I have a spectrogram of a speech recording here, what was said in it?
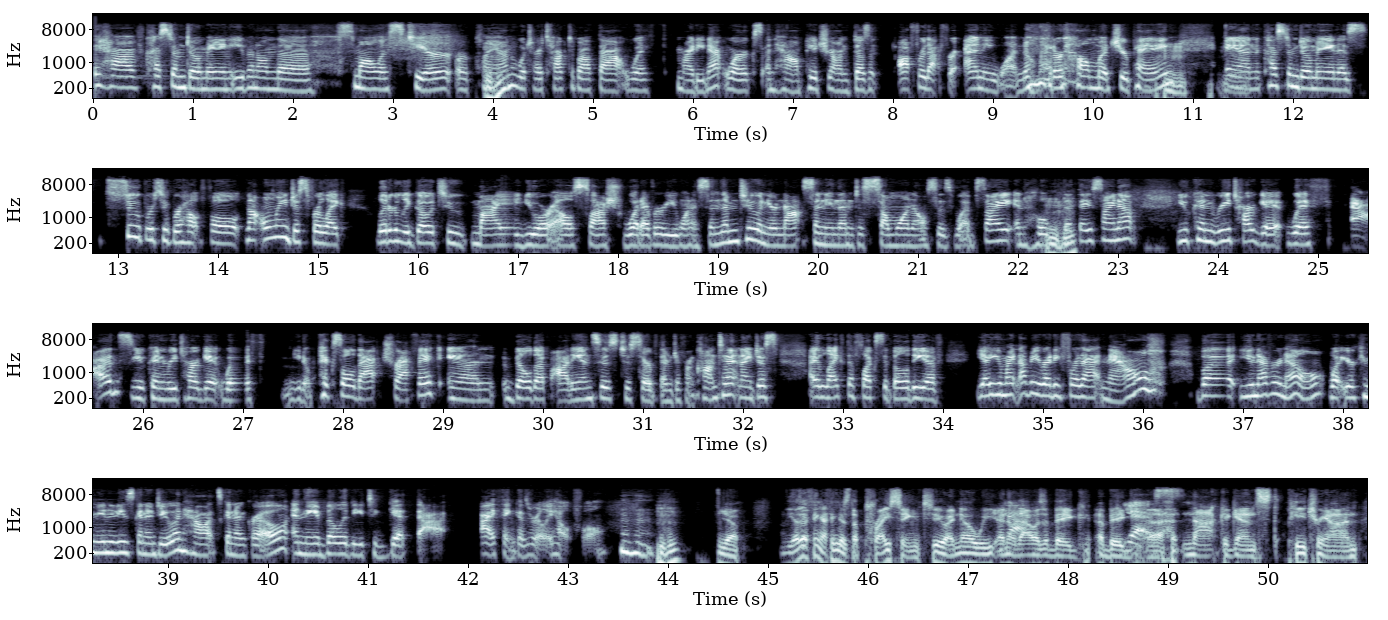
They have custom domain even on the smallest tier or plan, mm-hmm. which I talked about that with Mighty Networks and how Patreon doesn't offer that for anyone, no matter how much you're paying. Mm-hmm. Yeah. And custom domain is super, super helpful, not only just for like literally go to my URL slash whatever you want to send them to, and you're not sending them to someone else's website and hope mm-hmm. that they sign up. You can retarget with ads you can retarget with you know pixel that traffic and build up audiences to serve them different content and i just i like the flexibility of yeah you might not be ready for that now but you never know what your community is going to do and how it's going to grow and the ability to get that i think is really helpful mm-hmm. Mm-hmm. yeah the other thing I think is the pricing too. I know we, I know yeah. that was a big, a big yes. uh, knock against Patreon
